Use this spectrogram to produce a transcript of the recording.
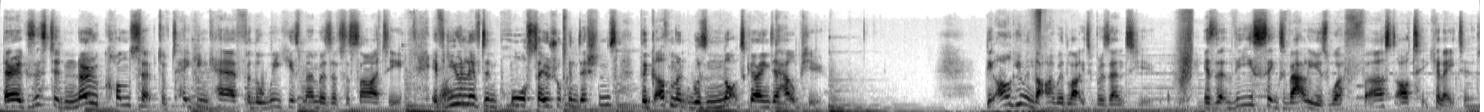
There existed no concept of taking care for the weakest members of society. If you lived in poor social conditions, the government was not going to help you. The argument that I would like to present to you is that these six values were first articulated,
